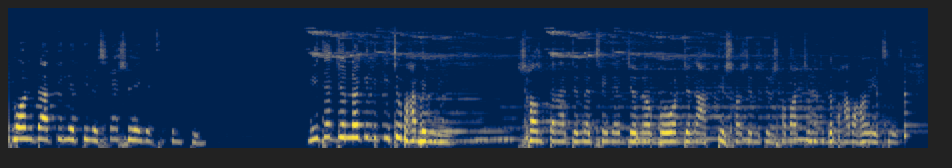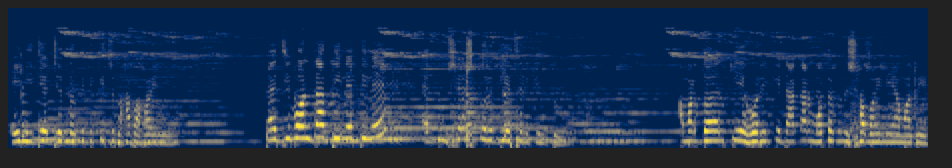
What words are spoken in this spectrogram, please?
জীবনটা তিলে তিলে শেষ হয়ে গেছে কিন্তু। নিজের জন্য কিন্তু কিছু ভাবেননি। সন্তানের জন্য, ছেলের জন্য, বউর জন্য আত্মীয় স্বজনের জন্য, সবার জন্য কিন্তু ভাবা হয়েছে। এই নিজের জন্য কিন্তু কিছু ভাবা হয়নি। তাই জীবনটা তিলে তিলে একদম শেষ করে দিয়েছেন কিন্তু। আমার দয়ালকে হরিকে ডাকার মতো কিন্তু সময় নেই আমাদের।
